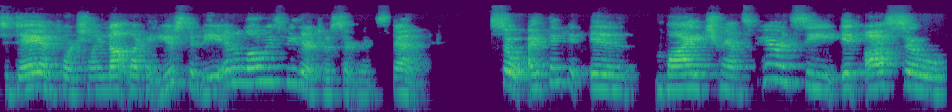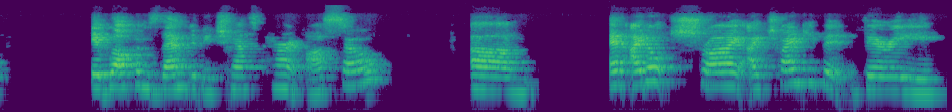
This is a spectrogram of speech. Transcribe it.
today, unfortunately, not like it used to be. It'll always be there to a certain extent. So I think in my transparency, it also it welcomes them to be transparent also. Um, and I don't try, I try and keep it very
